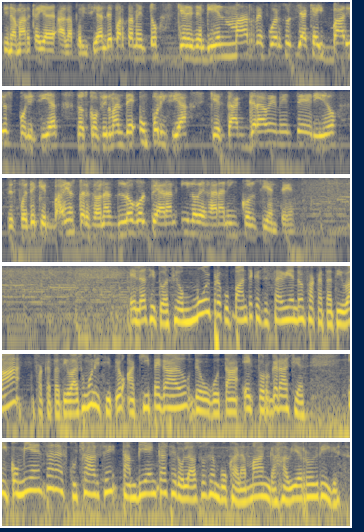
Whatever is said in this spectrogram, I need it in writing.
Dinamarca y a, a, la policía del departamento que les envíen más refuerzos ya que hay varios policías, nos confirman de un policía que está gravemente herido después de que varias personas lo golpearan y lo dejaran inconsciente es la situación muy preocupante que se está viviendo en Facatativá. Facatativá es un municipio aquí pegado de Bogotá. Héctor, gracias. Y comienzan a escucharse también cacerolazos en Bucaramanga. Javier Rodríguez.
